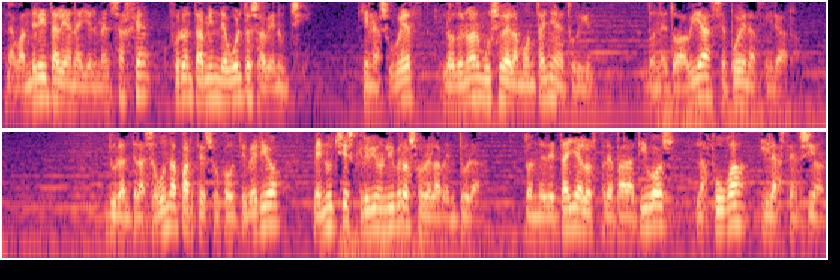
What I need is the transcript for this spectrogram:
La bandera italiana y el mensaje fueron también devueltos a Benucci, quien a su vez lo donó al Museo de la Montaña de Turín, donde todavía se pueden admirar. Durante la segunda parte de su cautiverio, Benucci escribió un libro sobre la aventura, donde detalla los preparativos, la fuga y la ascensión.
